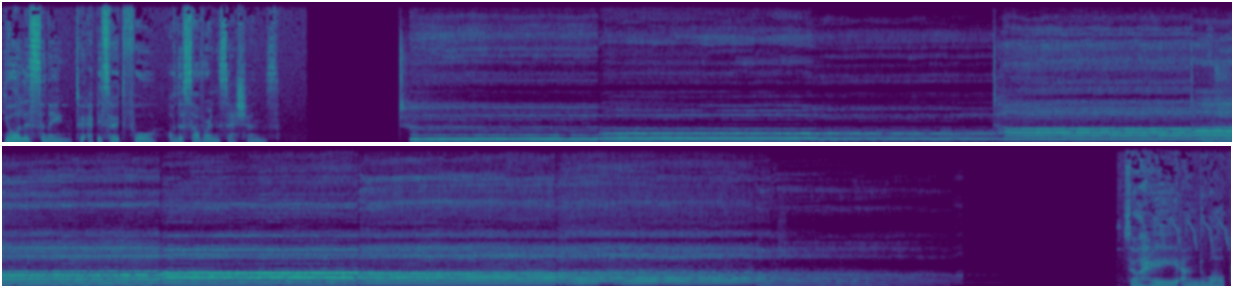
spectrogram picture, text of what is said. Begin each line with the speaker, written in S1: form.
S1: You're listening to episode 4 of the Sovereign Sessions. So, hey,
